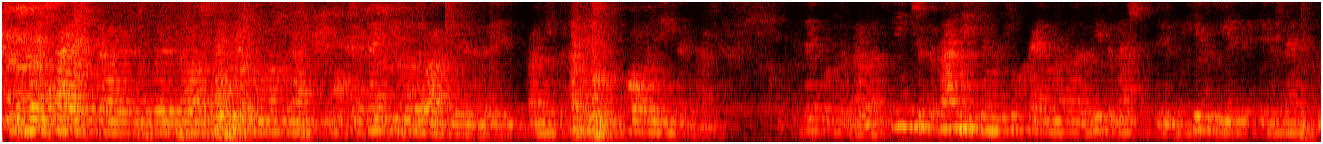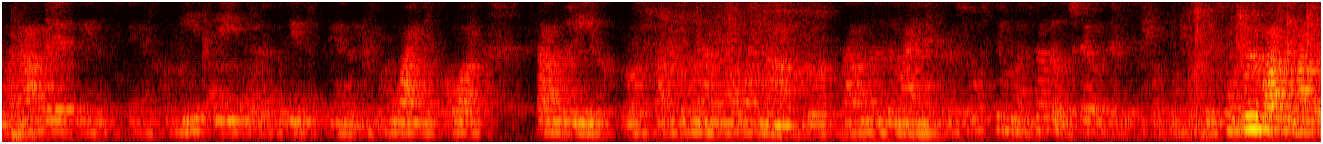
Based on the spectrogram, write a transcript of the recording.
що залишається якби, на ваш вибір, ми можемо в цій сесії додавати е, певні питання, заслуховані і так далі. Цей пункт забрала. Всі інші питання, які ми слухаємо, звіти наших керівників, звіти керівництва ради, звіти постійних комісій, звіт інформування про стан доріг, про стан комунального майна, про стан земельних ресурсів, ми все залишили, в принципі, ну, контролювати, мати,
